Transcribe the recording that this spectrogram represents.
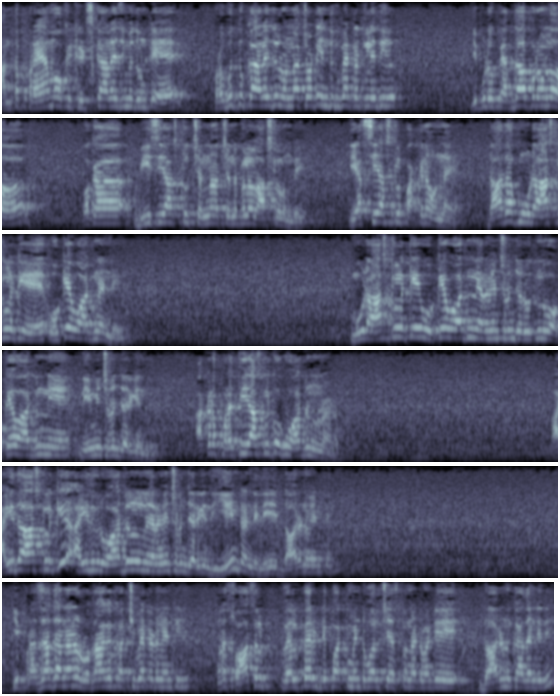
అంత ప్రేమ ఒక కిడ్స్ కాలేజీ మీద ఉంటే ప్రభుత్వ కాలేజీలు ఉన్న చోట ఎందుకు పెట్టట్లేదు? ఇప్పుడు పెద్దాపురంలో ఒక బీసీ హాస్టల్ చిన్న చిన్నపిల్లల హాస్టల్ ఉంది. ఎస్సీ హాస్టల్ పక్కనే ఉన్నాయి. దాదాపు మూడు హాస్టళ్ళకి ఒకే వార్డెన్ అండి. మూడు హాస్టళ్ళకి ఒకే వార్డుని నిర్వహించడం జరుగుతుంది. ఒకే వార్డుని నియమించడం జరిగింది. అక్కడ ప్రతి హాస్టల్కి ఒక వార్డెన్ ఉన్నాడు ఐదు హాస్టల్కి ఐదుగురు వార్డులను నిర్వహించడం జరిగింది. ఏంటండి ఇది? దారుణం ఏంటి? ఈ ప్రజాధనాన్ని వృధాగా ఖర్చు పెట్టడం ఏంటి? మన సోషల్ వెల్ఫేర్ డిపార్ట్మెంట్ వాళ్ళు చేస్తున్నటువంటి దారుణం కాదండి ఇది?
